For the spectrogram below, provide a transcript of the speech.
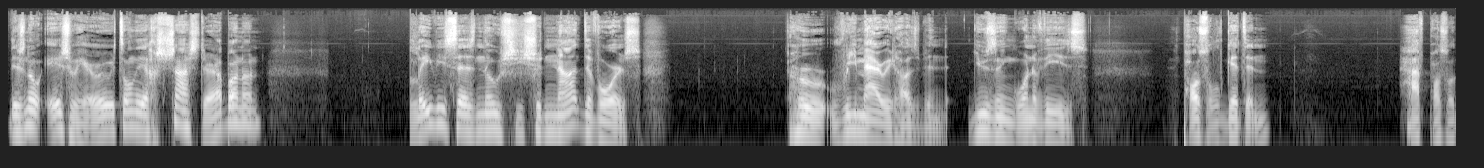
There's no issue here. It's only a chash there, abanon. Levi says no, she should not divorce her remarried husband using one of these puzzle gittin half possible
